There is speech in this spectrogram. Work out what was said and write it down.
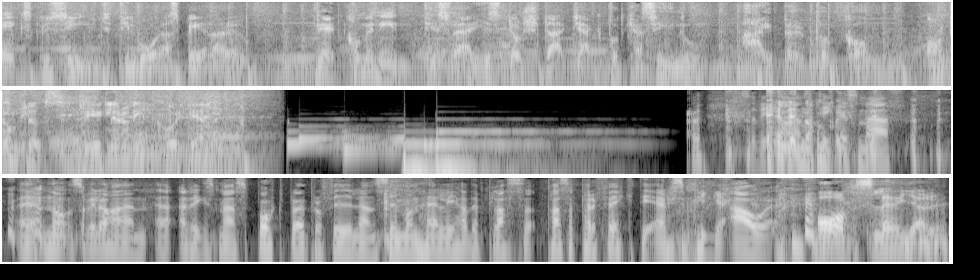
exklusivt till våra spelare. Välkommen in till Sveriges största jackpot-casino, hyper.com. 18 plus, regler och villkor gäller. Så vill jag ha Eller en på artikel som är, eh, nå- så vill jag ha en eh, artikel som är Sportbladet-profilen, Simon Helg hade plassa, passat perfekt i Erzbigge Aue. Avslöjar.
